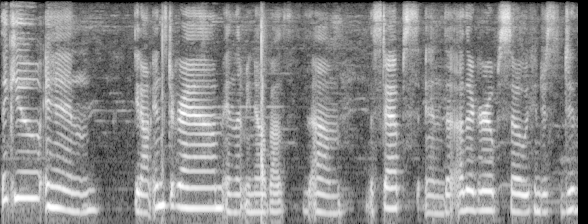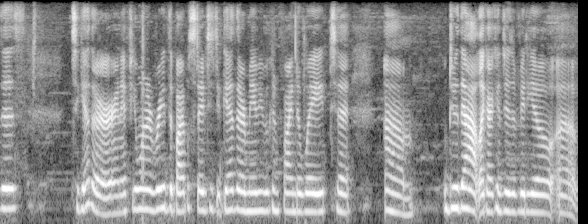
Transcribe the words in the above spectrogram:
thank you, and get on Instagram and let me know about um, the steps and the other groups so we can just do this together. And if you want to read the Bible study together, maybe we can find a way to um, do that. Like I can do the video of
